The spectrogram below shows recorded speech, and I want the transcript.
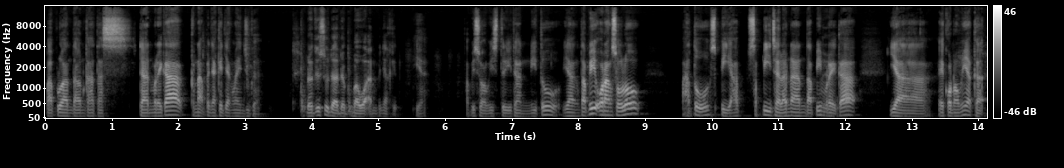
40-an tahun ke atas. Dan mereka kena penyakit yang lain juga. Berarti sudah ada bawaan penyakit. tapi suami istri dan itu yang tapi orang Solo patuh sepi sepi jalanan. Tapi mereka ya ekonomi agak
